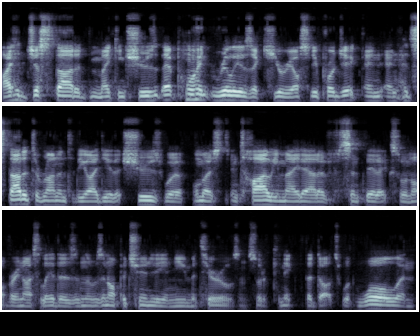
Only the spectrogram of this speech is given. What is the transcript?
I had just started making shoes at that point, really as a curiosity project, and, and had started to run into the idea that shoes were almost entirely made out of synthetics or not very nice leathers. And there was an opportunity in new materials and sort of connect the dots with wool and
